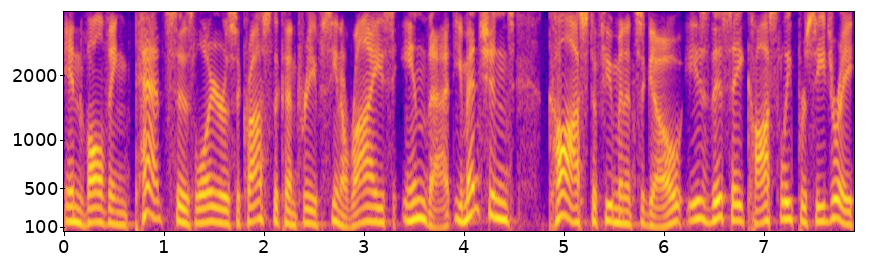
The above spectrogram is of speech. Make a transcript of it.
involving pets as lawyers across the country have seen a rise in that. You mentioned cost a few minutes ago. Is this a costly procedure, a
